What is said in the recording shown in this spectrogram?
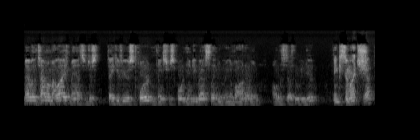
I'm having the time of my life, man. So just thank you for your support and thanks for supporting indie wrestling and Ring of Honor and all the stuff that we do. Thank you so much. Yep.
